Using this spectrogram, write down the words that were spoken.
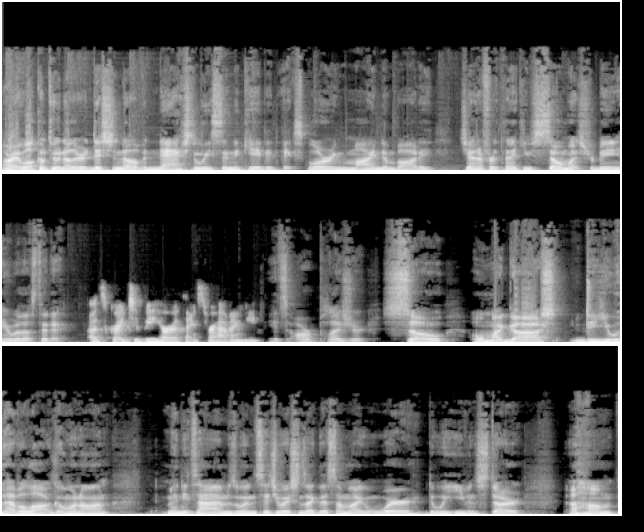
All right, welcome to another edition of nationally syndicated Exploring Mind and Body. Jennifer, thank you so much for being here with us today. Oh, it's great to be here. Thanks for having me. It's our pleasure. So, oh my gosh, do you have a lot going on? Many times when situations like this, I'm like, where do we even start? Um,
